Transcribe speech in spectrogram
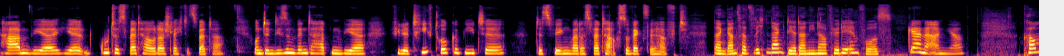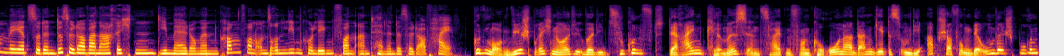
haben wir hier gutes Wetter oder schlechtes Wetter. Und in diesem Winter hatten wir viele Tiefdruckgebiete. Deswegen war das Wetter auch so wechselhaft. Dann ganz herzlichen Dank dir, Danina, für die Infos. Gerne, Anja. Kommen wir jetzt zu den Düsseldorfer Nachrichten. Die Meldungen kommen von unseren lieben Kollegen von Antenne Düsseldorf. Hi. Guten Morgen, wir sprechen heute über die Zukunft der Rheinkirmes in Zeiten von Corona. Dann geht es um die Abschaffung der Umweltspuren.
